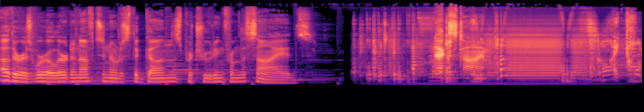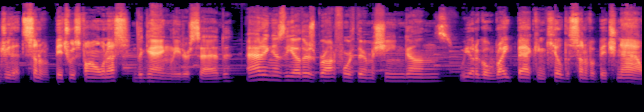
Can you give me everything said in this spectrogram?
Others were alert enough to notice the guns protruding from the sides. Next time, I told you that son of a bitch was following us. the gang leader said, adding as the others brought forth their machine guns. We ought to go right back and kill the son of a bitch now.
